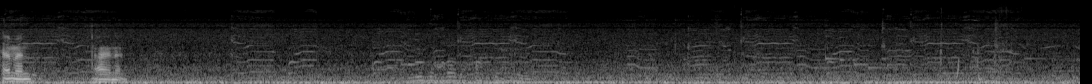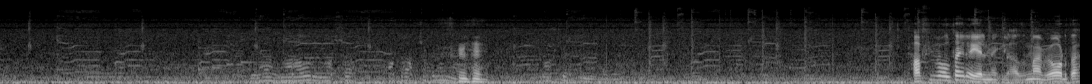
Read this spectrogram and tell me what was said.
hemen aynen. Hafif oltayla gelmek lazım abi. Orada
